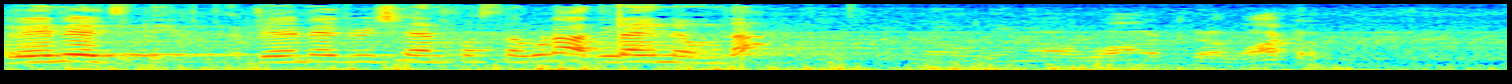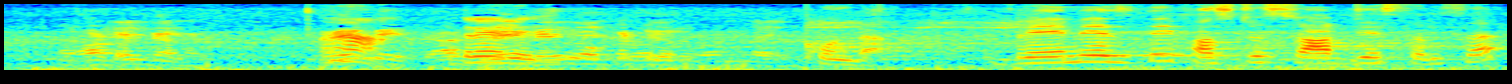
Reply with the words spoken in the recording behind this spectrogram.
డ్రైనేజ్ది డ్రైనేజ్ విషయానికి వస్తే కూడా అది లైనే ఉందా? వాటర్ వాటర్ డ్రైనేజ్ డ్రైనేజ్ది ఫస్ట్ స్టార్ట్ చేస్తాం సార్.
